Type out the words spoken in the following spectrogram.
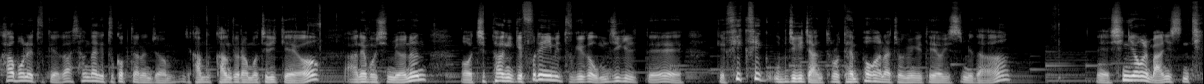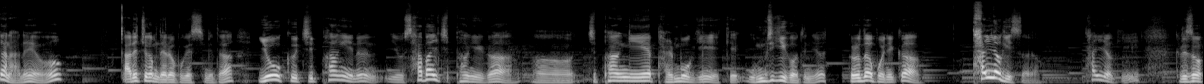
카본의 두께가 상당히 두껍다는 점 강조를 한번 드릴게요. 안에 보시면은 어, 지팡이 이게 프레임이 두 개가 움직일 때 휙휙 움직이지 않도록 댐퍼가 하나 적용이 되어 있습니다. 예, 신경을 많이 쓴 티가 나네요. 아래쪽 한번 내려보겠습니다. 요 그 지팡이는 요 사발 지팡이가 어, 지팡이의 발목이 이렇게 움직이거든요. 그러다 보니까 탄력이 있어요. 탄력이. 그래서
